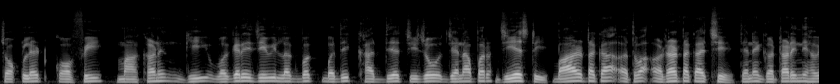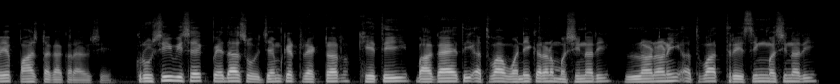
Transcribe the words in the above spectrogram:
chocolate, coffee, માખણ, ઘી વગેરે જેવી લગભગ બધી ખાદ્ય ચીજો જેના પર જીએસટી બાર ટકા અથવા અઢાર ટકા છે તેને ઘટાડીને હવે પાંચ ટકા કરાયો છે. કૃષિ વિષયક પેદાશો જેમ કે ટ્રેક્ટર, ખેતી, બાગાયતી અથવા વનીકરણ મશીનરી, લણણી અથવા થ્રેસિંગ મશીનરી,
